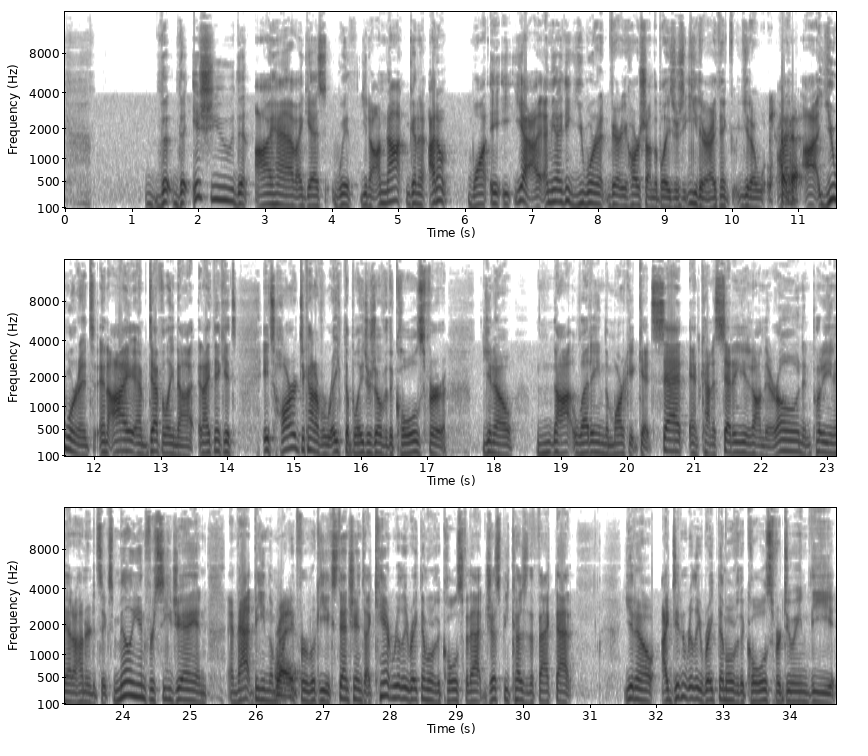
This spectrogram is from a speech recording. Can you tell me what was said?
the the issue that I have, I guess, with you know, I'm not gonna, I don't want, it, it, yeah, I mean, I think you weren't very harsh on the Blazers either. I think you know, I, you weren't, and I am definitely not. And I think it's it's hard to kind of rake the Blazers over the coals for, you know, not letting the market get set and kind of setting it on their own and putting it at 106 million for CJ and and that being the market right. for rookie extensions. I can't really rake them over the coals for that just because of the fact that you know, I didn't really rake them over the coals for doing the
